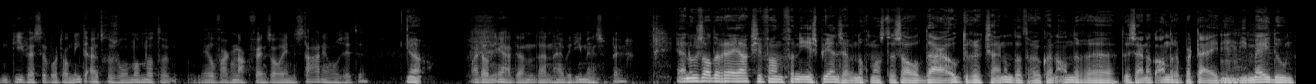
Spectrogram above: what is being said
die- wedstrijd wordt dan niet uitgezonden, omdat er heel vaak NAC-fans al in het stadion zitten. Ja. Maar dan, ja, dan, dan hebben die mensen pech. Ja, en hoe zal de reactie van, van ESPN zijn? Nogmaals, er zal daar ook druk zijn, omdat er ook een andere, er zijn ook andere partijen die, Mhm. die meedoen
